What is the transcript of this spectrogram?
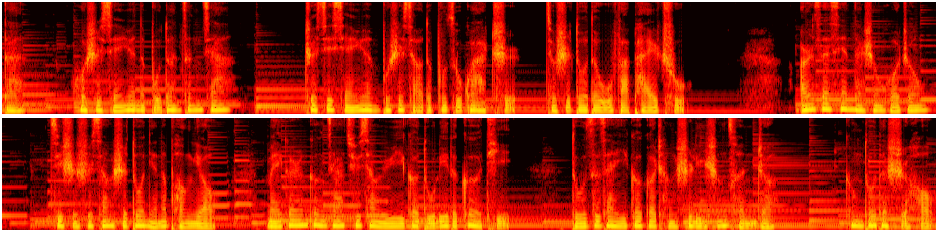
淡。或是嫌怨的不断增加，这些嫌怨不是小的不足挂齿，就是多的无法排除。而在现代生活中，即使是相识多年的朋友，每个人更加趋向于一个独立的个体，独自在一个个城市里生存着。更多的时候，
